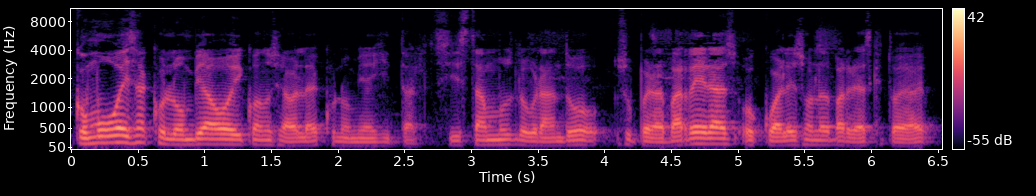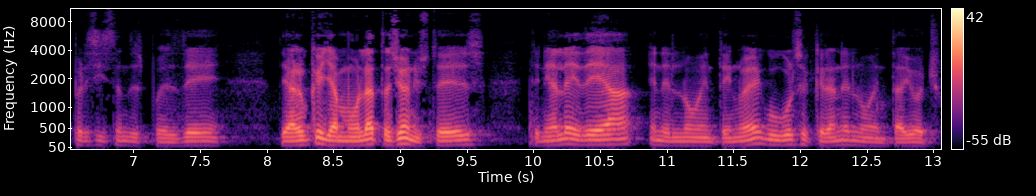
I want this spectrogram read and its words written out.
¿Cómo ves a Colombia hoy cuando se habla de economía digital? ¿Si estamos logrando superar barreras o cuáles son las barreras que todavía persisten después de, de algo que llamó la atención? Y ustedes tenían la idea en el 99, Google se crea en el 98.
